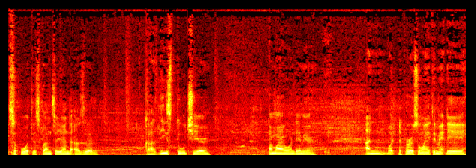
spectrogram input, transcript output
support the sponsor you that as well. Cause these two chair are my one them here. And but the person wanted to make the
